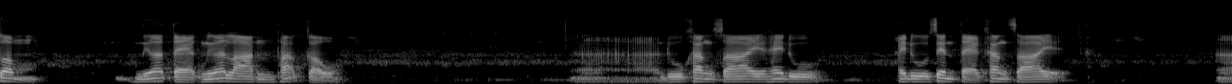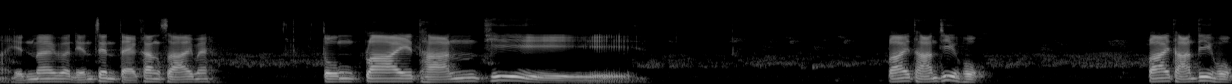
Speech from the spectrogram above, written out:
ซ่อม เนื้อแตกเนื้อลานพระเก่าอ่า ดูข้างซ้ายให้ดูให้ดูเส้นแตกข้างซ้ายเห็นไหมเพื่อนเห็นเส้นแตกข้างซ้ายไหมตรงปลายฐานที่ ปลายฐานที่หกปลายฐานที่หก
